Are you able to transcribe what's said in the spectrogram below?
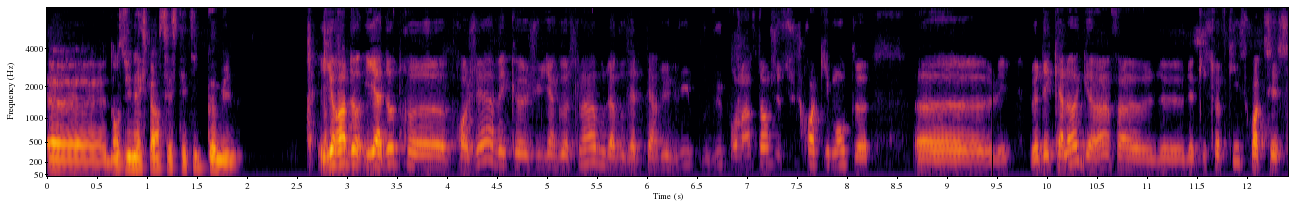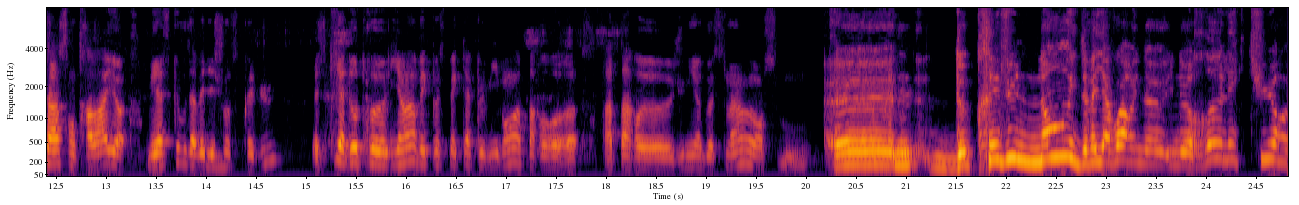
euh, dans une expérience esthétique commune. Il y, aura il y a d'autres euh, projets avec euh, Julien Gosselin? Vous, là, vous êtes perdu de vue, pour l'instant. Je, crois qu'il monte le décalogue hein, enfin, de, de Kislovski. Je crois que c'est ça son travail. Mais est-ce que vous avez des choses prévues? Est-ce qu'il y a d'autres liens avec le spectacle vivant à part, à part Julien Gosselin euh, De prévu, non. Il devait y avoir une, une relecture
